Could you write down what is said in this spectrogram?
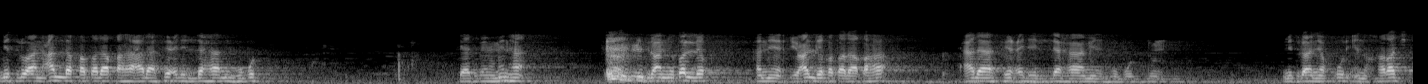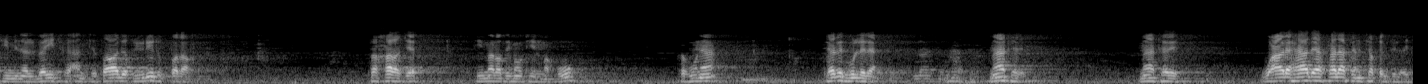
مثل أن علق طلاقها على فعل لها منه بد. جاءت منها مثل أن يطلق أن يعلق طلاقها على فعل لها منه بد. مثل أن يقول إن خرجت من البيت فأنت طالق يريد الطلاق. فخرجت في مرض موته المخوف. فهنا ترث ولا لا؟ ما ترث. ما ترث. وعلى هذا فلا تنتقل في العدة.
